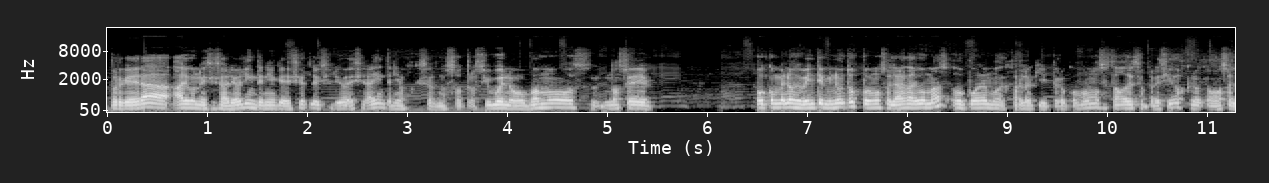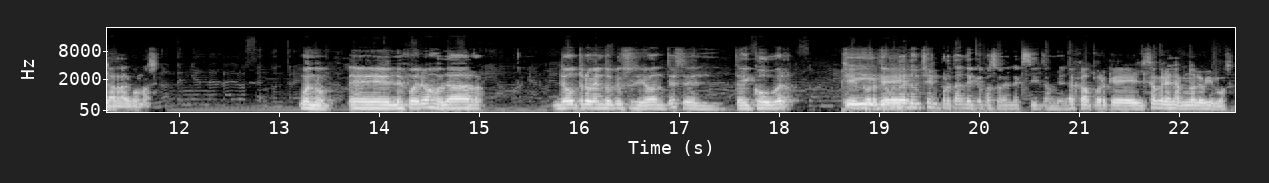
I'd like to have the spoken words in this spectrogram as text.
porque era algo necesario, alguien tenía que decirlo y si lo iba a decir alguien teníamos que ser nosotros. Y bueno, vamos, no sé, poco menos de 20 minutos, podemos hablar de algo más o podemos dejarlo aquí, pero como hemos estado desaparecidos, creo que vamos a hablar de algo más. Bueno, eh, les podríamos hablar de otro evento que sucedió antes, el Takeover. Sí, y porque- de una lucha importante que pasó en NXT también. Ajá, porque el SummerSlam no lo vimos.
